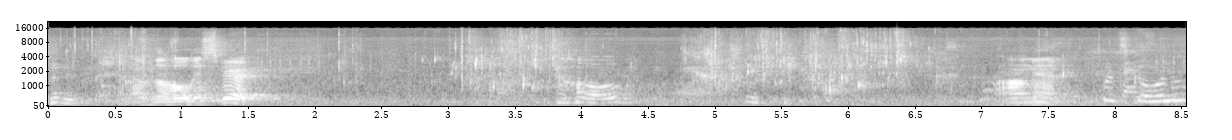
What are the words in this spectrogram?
And of the Holy Spirit. Oh, Amen. what's going on?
